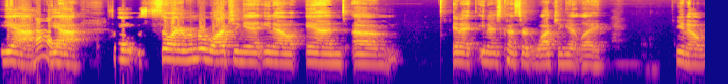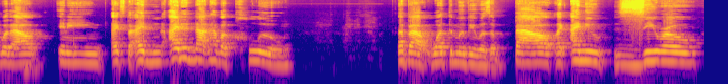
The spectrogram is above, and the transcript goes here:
Yeah. Wow. Yeah. So, so I remember watching it, you know, and, um, and I, you know, I just kind of started watching it like, you know, without any expect. I, I did not have a clue about what the movie was about. Like I knew zero,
